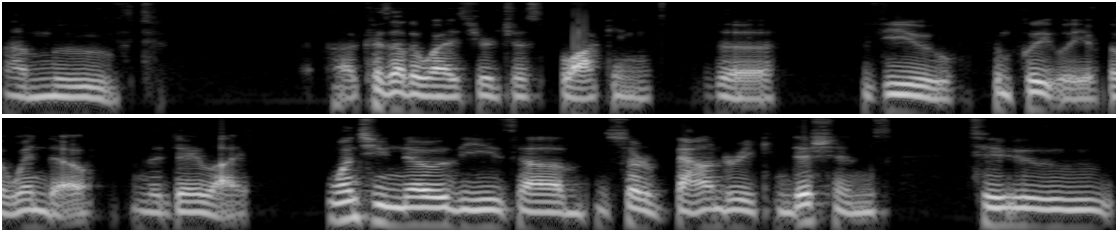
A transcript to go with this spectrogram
uh, moved, because uh, otherwise you're just blocking the view completely of the window in the daylight. Once you know these uh, sort of boundary conditions, to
